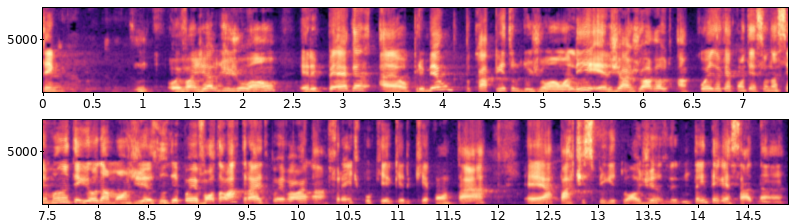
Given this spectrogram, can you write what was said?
Tem O Evangelho de João, ele pega é, o primeiro capítulo do João ali, ele já joga a coisa que aconteceu na semana anterior da morte de Jesus, depois ele volta lá atrás, depois ele vai lá na frente, por quê? Porque ele quer contar é a parte espiritual de Jesus. Ele não está interessado na-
